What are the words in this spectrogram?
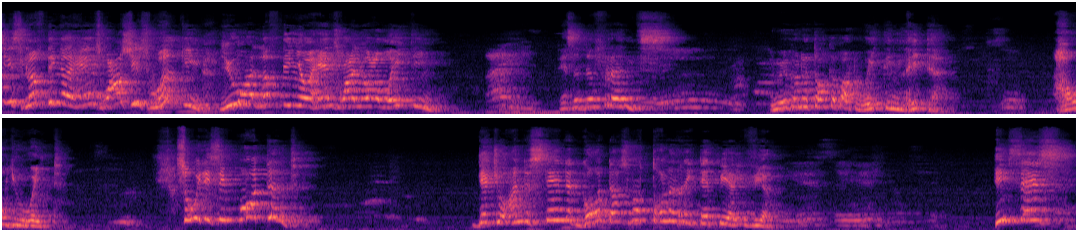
she's lifting her hands while she's working. You are lifting your hands while you are waiting. There's a difference. And we're going to talk about waiting later. How you wait. So it is important that you understand that God does not tolerate that behavior. He says,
